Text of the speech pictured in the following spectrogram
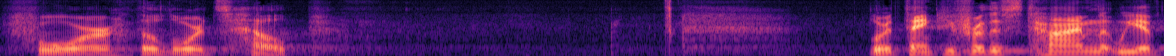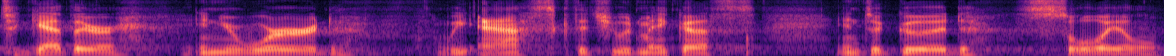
for the Lord's help. Lord, thank you for this time that we have together in your Word. We ask that you would make us into good soil,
